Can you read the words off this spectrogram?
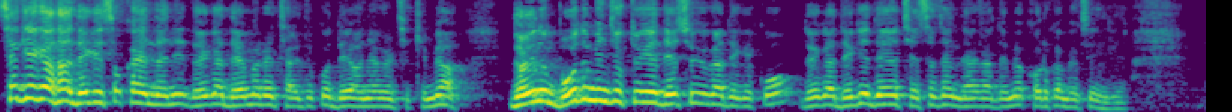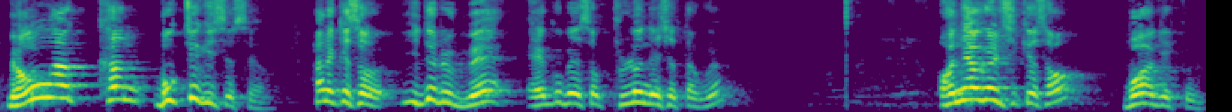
세계가 다 내게 속하였나니 너희가 내 말을 잘 듣고 내 언약을 지키며 너희는 모든 민족 중에 내 소유가 되겠고 너희가 내게 대해 제사장 내가 되며 거룩한 백성이 되라. 명확한 목적이 있었어요. 하나님께서 이들을 왜 애굽에서 불러내셨다고요? 언약을 지켜서 뭐 하게끔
